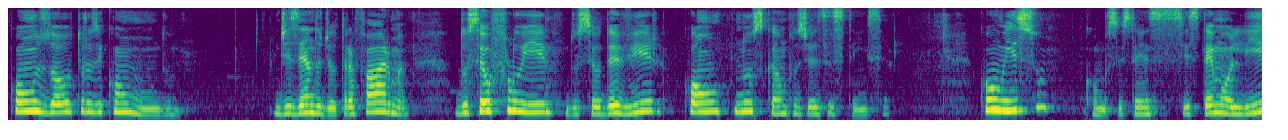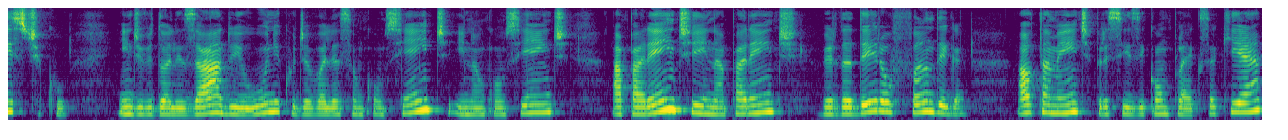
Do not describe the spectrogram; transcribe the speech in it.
com os outros e com o mundo. Dizendo de outra forma, do seu fluir, do seu devir com nos campos de existência. Com isso, como sistema holístico, individualizado e único de avaliação consciente e não consciente, aparente e inaparente, verdadeira alfândega, altamente precisa e complexa que é,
